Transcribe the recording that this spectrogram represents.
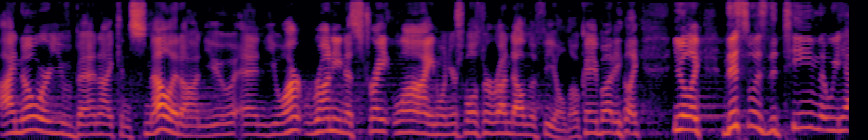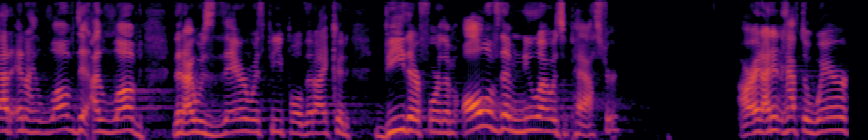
I know where you've been. I can smell it on you. And you aren't running a straight line when you're supposed to run down the field, okay, buddy? Like, you know, like this was the team that we had. And I loved it. I loved that I was there with people, that I could be there for them. All of them knew I was a pastor. All right, I didn't have to wear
